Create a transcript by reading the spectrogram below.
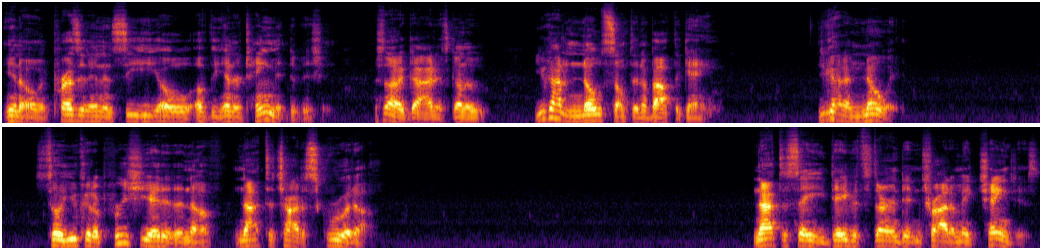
you know, president and CEO of the entertainment division. It's not a guy that's going to, you got to know something about the game. You got to know it. So you could appreciate it enough not to try to screw it up. Not to say David Stern didn't try to make changes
